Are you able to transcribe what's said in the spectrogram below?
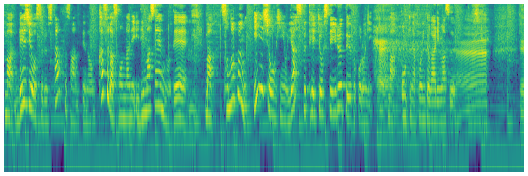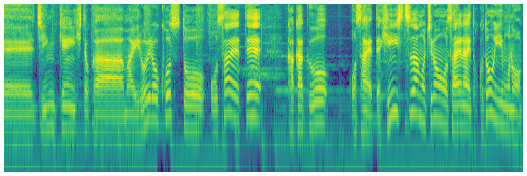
まあ、レジをするスタッフさんっていうのは数がそんなにいりませんので、まあ、その分いい商品を安く提供しているというところにまあ、大きなポイントがあります。えー人件費とかまあいろいろコストを抑えて価格を抑えて品質はもちろん抑えないとことんいいもの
